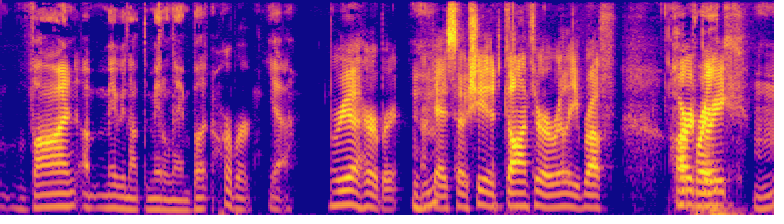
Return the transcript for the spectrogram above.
Von, uh, maybe not the middle name, but Herbert. Yeah. Maria Herbert. Mhm. Okay, so she had gone through a really rough Heartbreak. heartbreak, Mm-hmm.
